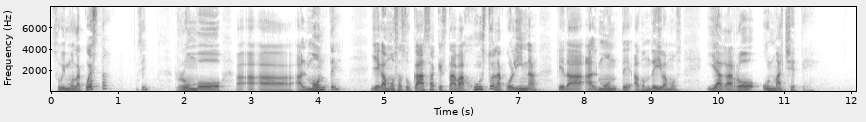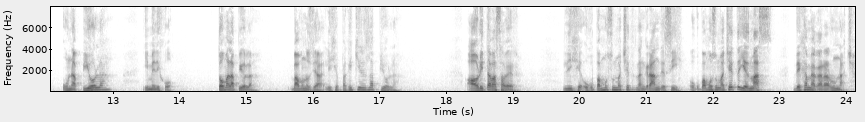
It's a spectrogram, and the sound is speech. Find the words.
Subimos la cuesta, ¿sí? Rumbo al monte. Llegamos a su casa, que estaba justo en la colina que da al monte, a donde íbamos y agarró un machete, una piola, y me dijo, toma la piola, vámonos ya. Le dije, ¿para qué quieres la piola? Ahorita vas a ver. Le dije, ¿ocupamos un machete tan grande? Sí, ocupamos un machete y es más, déjame agarrar un hacha.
